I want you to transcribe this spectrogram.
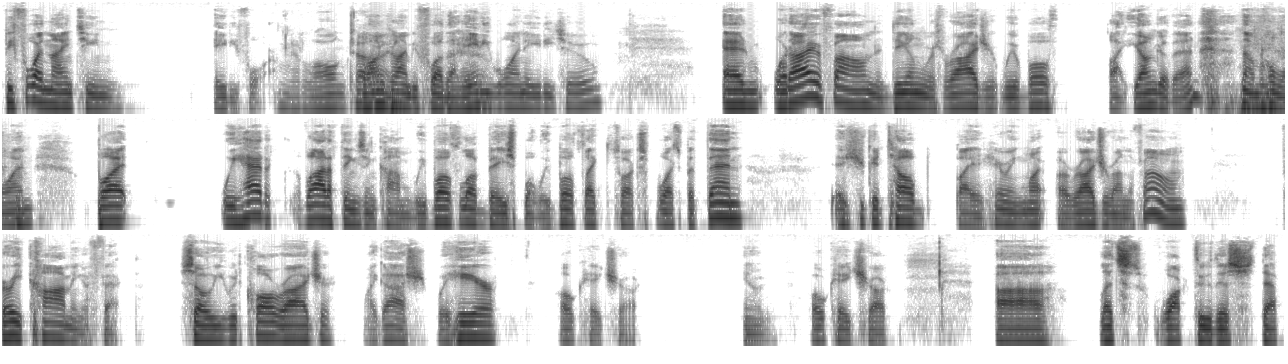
before 1984. A long time. Long time before that, yeah. 81, 82. And what I have found in dealing with Roger, we were both a lot younger then, number one, but we had a lot of things in common. We both love baseball. We both like to talk sports, but then as you could tell by hearing my, uh, Roger on the phone, very calming effect. So you would call Roger, my gosh, we're here. Okay, Chuck. You know, okay, Chuck. Uh, let's walk through this step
